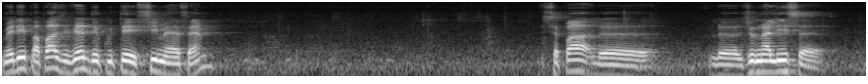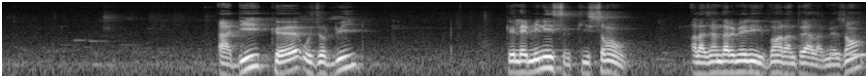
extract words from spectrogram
Me dit, papa, je viens d'écouter FIM FM. C'est pas le, journaliste a dit qu'aujourd'hui, que les ministres qui sont à la gendarmerie vont rentrer à la maison,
